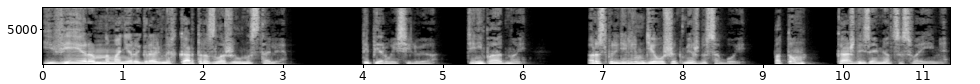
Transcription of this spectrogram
и веером на манер игральных карт разложил на столе. «Ты первый, Сильвио. Тяни по одной. Распределим девушек между собой. Потом каждый займется своими.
